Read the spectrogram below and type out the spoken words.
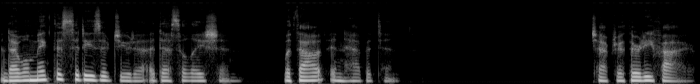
And I will make the cities of Judah a desolation without inhabitant. Chapter 35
